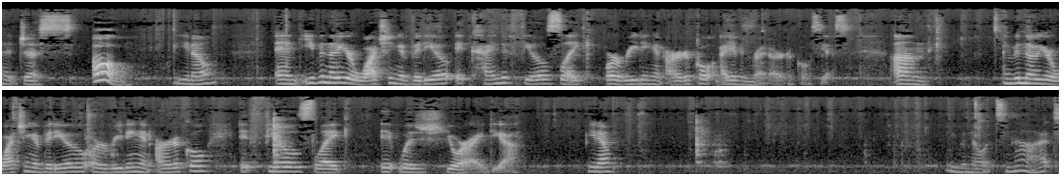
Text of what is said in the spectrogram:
that just oh you know? And even though you're watching a video it kind of feels like or reading an article i even read articles yes. Um, even though you're watching a video or reading an article, it feels like it was your idea, you know? Even though it's not,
